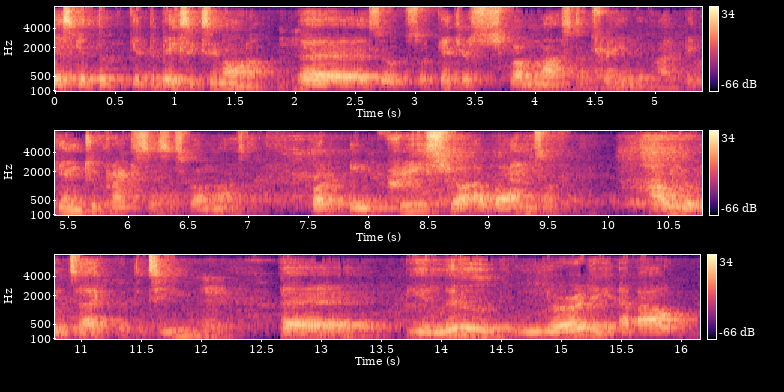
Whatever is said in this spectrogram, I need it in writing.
yes, get the get the basics in order. Mm-hmm. Uh, so so get your Scrum Master training. Right, begin to practice as a Scrum Master, but increase your awareness of how you interact with the team. Mm-hmm. Uh, be a little nerdy about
